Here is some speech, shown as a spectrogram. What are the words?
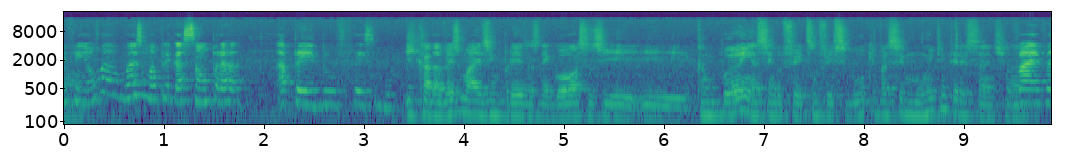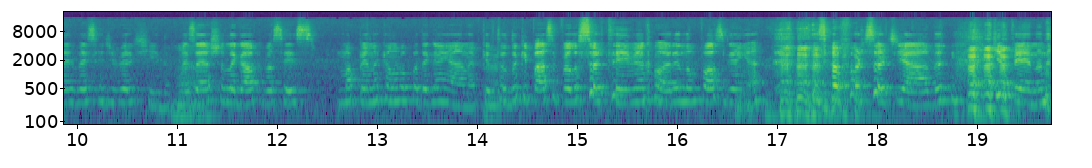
Enfim, é uma, mais uma aplicação para API do Facebook. E cada vez mais empresas, negócios e, e, campanhas sendo feitas no Facebook vai ser muito interessante, né? Vai, vai, vai ser divertido. Mas eu acho legal que vocês... Uma pena que eu não vou poder ganhar, né? Porque é. tudo que passa pelo sorteio agora eu não posso ganhar. se eu for sorteada. que pena, né?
